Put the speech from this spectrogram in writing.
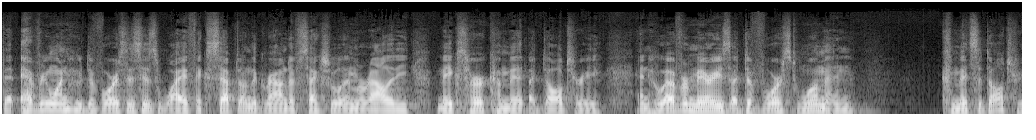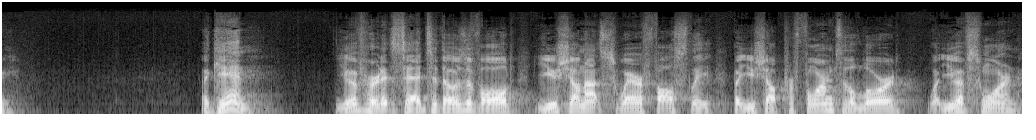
that everyone who divorces his wife except on the ground of sexual immorality makes her commit adultery, and whoever marries a divorced woman commits adultery. Again, you have heard it said to those of old, You shall not swear falsely, but you shall perform to the Lord what you have sworn.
